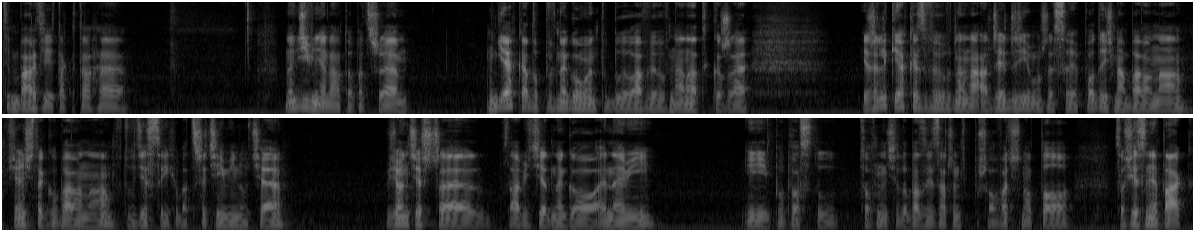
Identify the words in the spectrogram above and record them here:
tym bardziej tak trochę. No dziwnie na to patrzyłem. Gierka do pewnego momentu była wyrównana, tylko że jeżeli gierka jest wyrównana, a JG może sobie podejść na Barona, wziąć tego Barona w 20 chyba trzeciej minucie, wziąć jeszcze, zabić jednego enemy i po prostu cofnąć się do bazy i zacząć puszować, no to coś jest nie tak.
